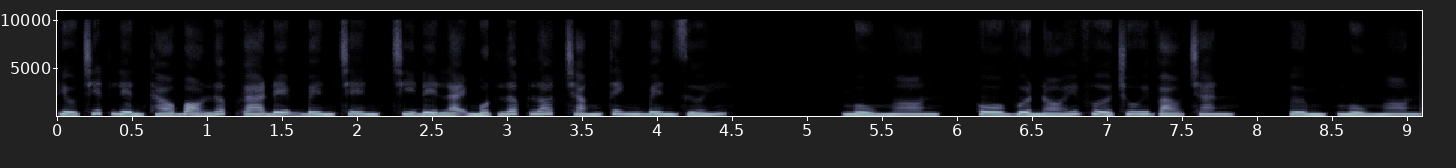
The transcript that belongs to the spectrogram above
Kiều Chiết liền tháo bỏ lớp ga đệm bên trên, chỉ để lại một lớp lót trắng tinh bên dưới. Ngủ ngon, cô vừa nói vừa chui vào chăn. Ừm, ngủ ngon,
